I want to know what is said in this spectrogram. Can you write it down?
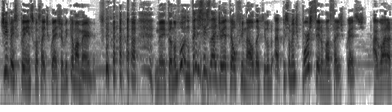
tive a experiência com a side quest, eu vi que é uma merda. né? Então não, vou, não tem necessidade de eu ir até o final daquilo, é, principalmente por ser uma side quest. Agora,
